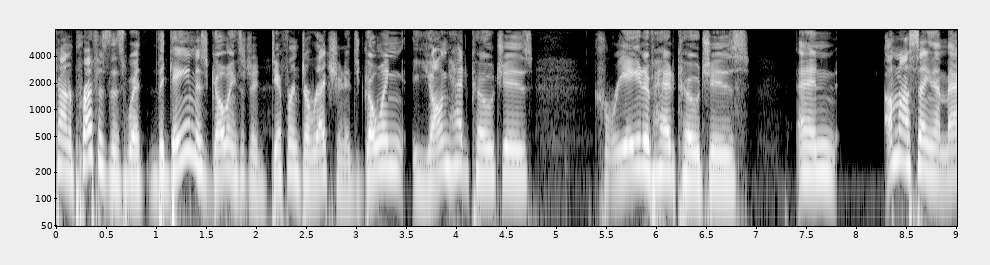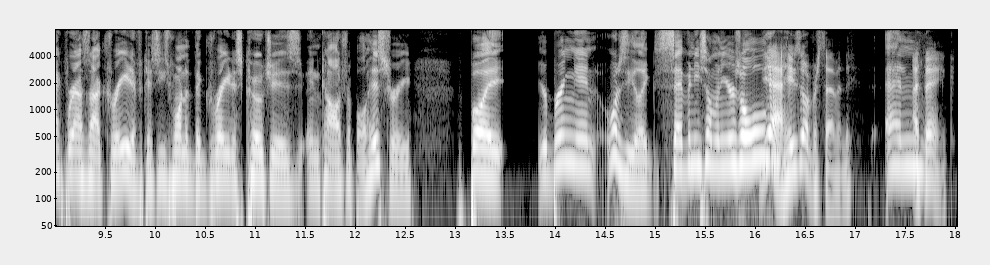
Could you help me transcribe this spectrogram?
kind of preface this with, the game is going such a different direction. It's going young head coaches, creative head coaches, and I'm not saying that Mack Brown's not creative because he's one of the greatest coaches in college football history, but you're bringing in what is he like 70 something years old? Yeah, he's over 70, and I think.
